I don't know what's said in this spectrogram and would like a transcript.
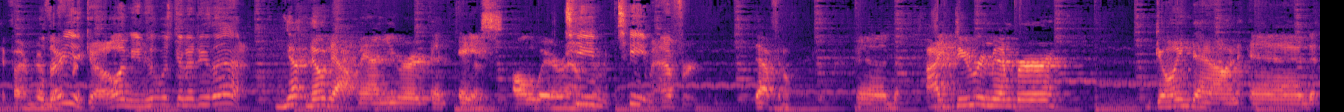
If I remember. Well, there you go. I mean, who was going to do that? No, no doubt, man. You were an ace all the way around. Team there. team effort. Definitely. And I do remember going down and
